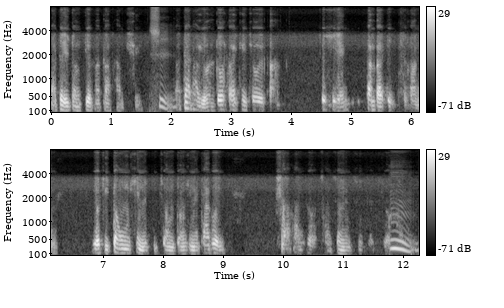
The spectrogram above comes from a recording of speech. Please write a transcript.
把这些东西丢到大肠去。是。那大肠有很多细菌就会把这些蛋白质、脂肪，尤其动物性的这种东西呢，它会消化之后产生的脂质。嗯。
